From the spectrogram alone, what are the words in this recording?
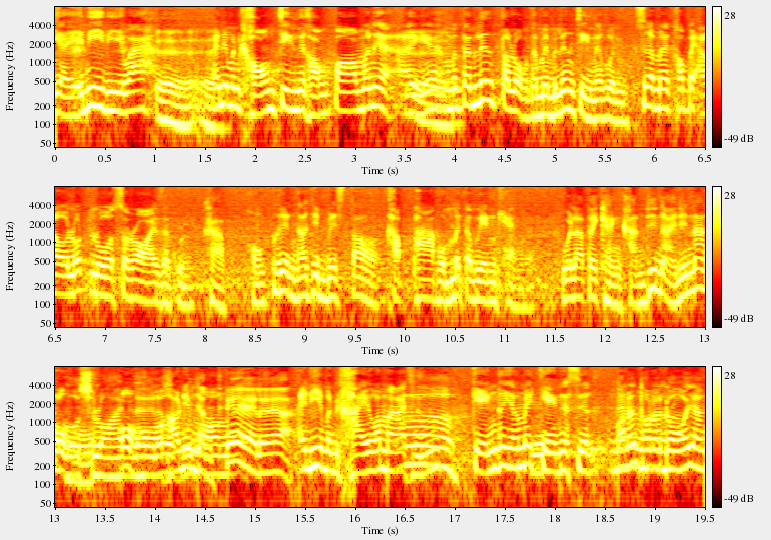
ใหญ่ไอ้นี่ดีวะเออเออ ไอ้นี่มันของจริงหรือของปลอมวะเนี่ยอะไรเงี้ยเออ มันเป็นเรื่องตลกแต่มันเป็นเรื่องจริงนะคุณเสื้อแม่เขาไปเอารถโรลส์รอยส์อะคุณ ครับ ของเพื่อนเขาที่บริสตอลขับพาผมไปตะเวนแข่งอะเวลาไปแข่งขันที่ไหนนี่นั่งโอ้โหโรลส์รอยซ์โอ้ไปโหเลยนะเขานี่โอ้โหอย่ามองเท่เลยอะ ไอ้นี่มันใครว่ามาถึง เออ เก่งก็ยังไม่เก่งจะเสือกตอนนั้นทอร์นาโดยัง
